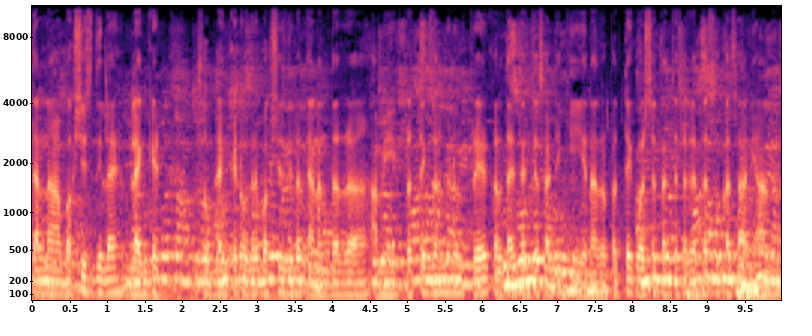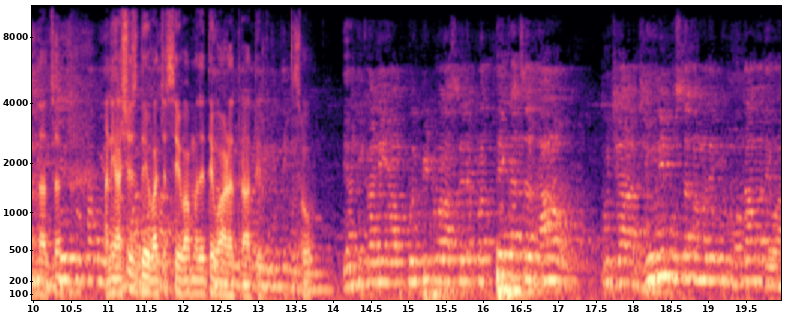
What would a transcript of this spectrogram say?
त्यांना बक्षीस दिलं आहे ब्लँकेट सो ब्लँकेट वगैरे बक्षीस दिलं. त्यानंतर आम्ही प्रत्येकजण मिळून प्रेयर करत आहे. त्यांच्यासाठी की येणारं प्रत्येक वर्ष त्यांच्या सगळ्यांचा सुखाचा आणि आनंदाचं आणि असेच देवाच्या सेवामध्ये ते वाढत राहतील. सो या ठिकाणी या पुलपीठवर असलेल्या प्रत्येकाचं नाव तुझ्या जीवनी पुस्तकामध्ये तू नोंदावं देवा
